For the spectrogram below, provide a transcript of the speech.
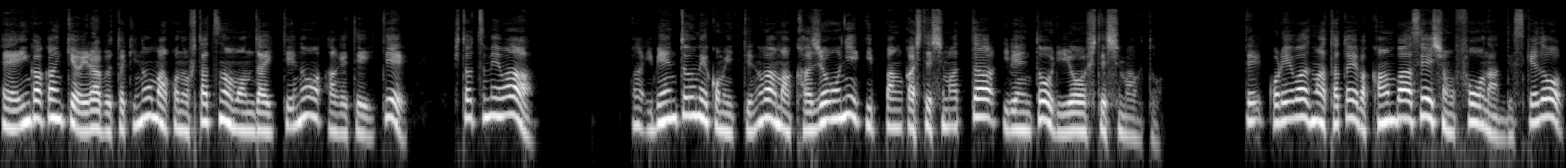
え、因果関係を選ぶときの、まあ、この二つの問題っていうのを挙げていて、一つ目は、このイベント埋め込みっていうのが、まあ、過剰に一般化してしまったイベントを利用してしまうと。で、これは、まあ、例えばカンバーセーション4なんですけど、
